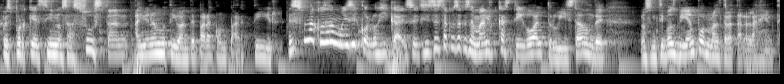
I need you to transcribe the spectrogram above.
Pues porque si nos asustan, hay una motivante para compartir. Es una cosa muy psicológica. Existe esta cosa que se llama el castigo altruista, donde nos sentimos bien por maltratar a la gente.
